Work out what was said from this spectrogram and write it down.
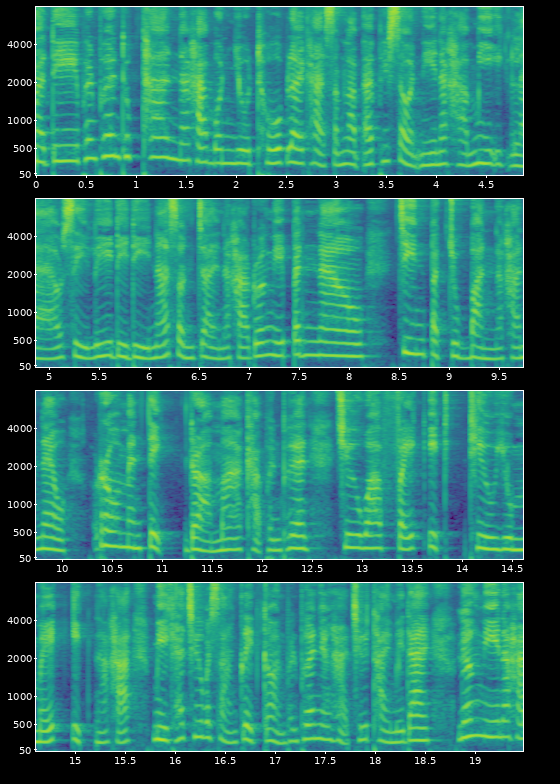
วัสดีเพื่อนๆทุกท่านนะคะ บน YouTube เลยค่ะสำหรับเอพิโซดนี้นะคะ มีอีกแล้วซีรีส์ดีๆ น่าสนใจนะคะ เรื่องนี้เป็นแนวจีนปัจจุบันนะคะ แนวโรแมนติกดราม่าค่ะเพื่อนๆ ชื่อว่า Fake It Till You Make It นะคะ มีแค่ชื่อภาษาอังกฤษก่อนเพื่อนๆ ยังหาชื่อไทยไม่ได้ เรื่องนี้นะคะ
